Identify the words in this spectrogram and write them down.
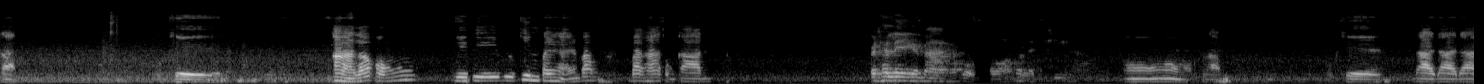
ครับ โอเค อ่า แล้วของพีพีวิวกินไปไหนบ้างบ้างฮะสงกรารไปทะเลกันมาครับผมแต่ว่าคนละที่ครับอ๋อครับ โอเค ได้ได้ได้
